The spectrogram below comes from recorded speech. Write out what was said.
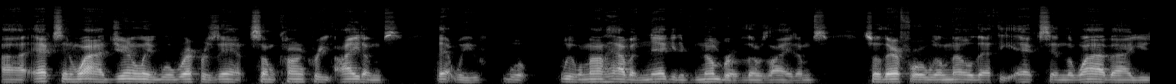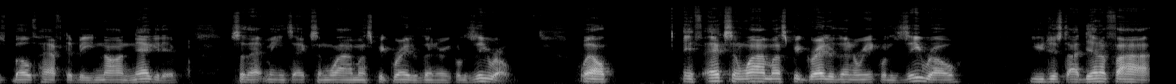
uh, x and y generally will represent some concrete items that we will we will not have a negative number of those items so therefore we'll know that the x and the y values both have to be non-negative. So that means x and y must be greater than or equal to 0. Well, if x and y must be greater than or equal to 0, you just identify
